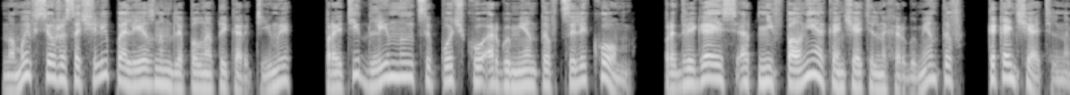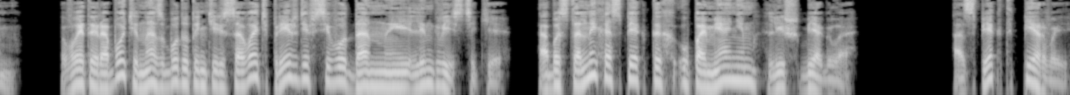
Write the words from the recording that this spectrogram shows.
Но мы все же сочли полезным для полноты картины пройти длинную цепочку аргументов целиком, продвигаясь от не вполне окончательных аргументов к окончательным. В этой работе нас будут интересовать прежде всего данные лингвистики. Об остальных аспектах упомянем лишь бегло. Аспект первый.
